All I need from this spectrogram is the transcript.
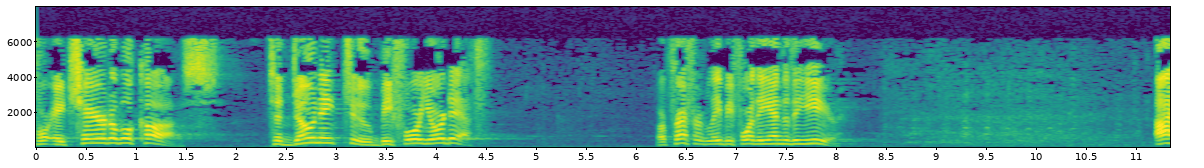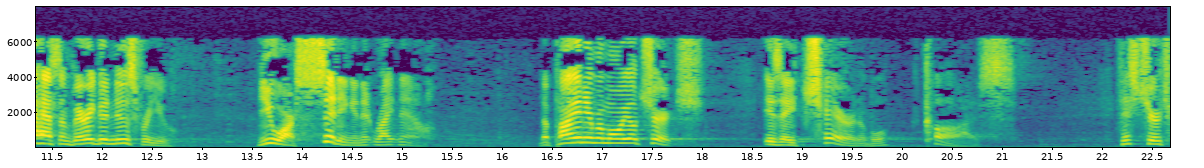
for a charitable cause to donate to before your death, or preferably before the end of the year. I have some very good news for you. You are sitting in it right now. The Pioneer Memorial Church is a charitable cause. This church,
